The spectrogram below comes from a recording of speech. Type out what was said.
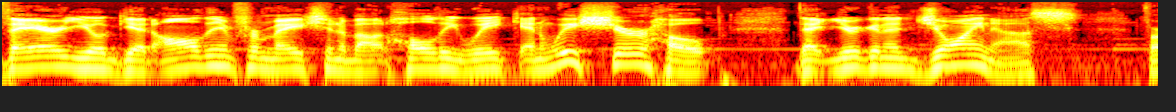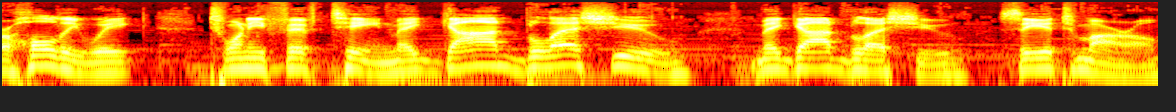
There you'll get all the information about Holy Week, and we sure hope that you're going to join us for Holy Week 2015. May God bless you. May God bless you. See you tomorrow.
